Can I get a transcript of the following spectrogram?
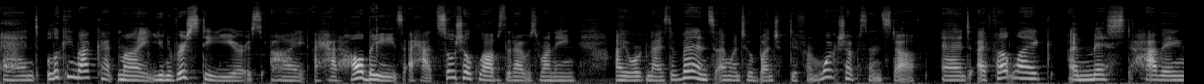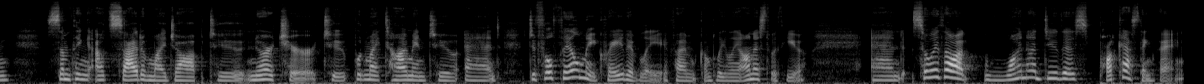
And looking back at my university years, I, I had hobbies, I had social clubs that I was running, I organized events, I went to a bunch of different workshops and stuff. And I felt like I missed having something outside of my job to nurture, to put my time into, and to fulfill me creatively, if I'm completely honest with you. And so I thought, why not do this podcasting thing?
